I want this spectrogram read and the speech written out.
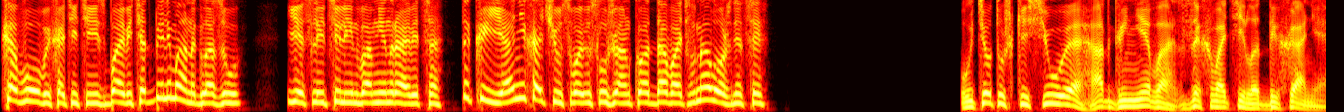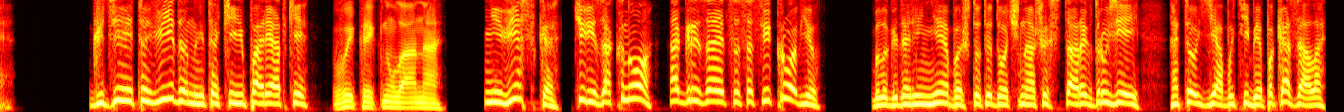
Кого вы хотите избавить от бельма на глазу? Если Тюлин вам не нравится, так и я не хочу свою служанку отдавать в наложницы». У тетушки Сюэ от гнева захватило дыхание. «Где это виданы такие порядки?» — выкрикнула она. «Невестка через окно огрызается со свекровью. Благодари небо, что ты дочь наших старых друзей, а то я бы тебе показала».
